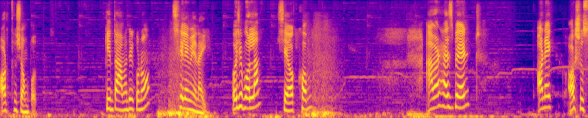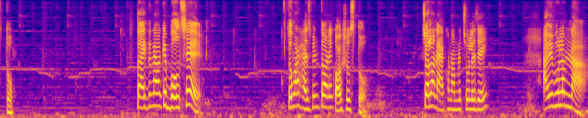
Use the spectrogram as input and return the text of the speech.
অর্থ সম্পদ। কিন্তু আমাদের কোনো ছেলে মেয়ে নাই। ওই যে বললাম, সে অক্ষম। আমার হাজব্যান্ড অনেক অসুস্থ। তো একদিন আমাকে বলছে, তোমার হাজব্যান্ড তো অনেক অসুস্থ। চলো না, এখন আমরা চলে যাই। আমি বললাম, না,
